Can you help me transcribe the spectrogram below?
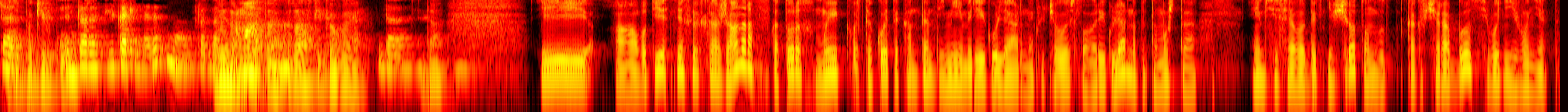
Да, Судя по кивку. Это развлекательная, да, по-моему, программа? Жейдерман — это казахский КВН. Да. да. И а, вот есть несколько жанров, в которых мы какой-то контент имеем регулярный. Ключевое слово регулярно, потому что МС Сайлобек не в счет, он вот как вчера был, сегодня его нет.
